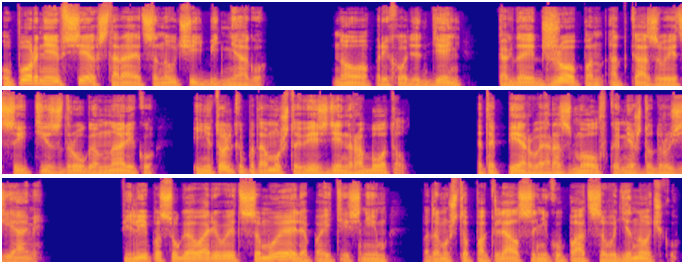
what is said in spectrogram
упорнее всех старается научить беднягу. Но приходит день, когда и Джоппан отказывается идти с другом на реку, и не только потому, что весь день работал. Это первая размолвка между друзьями. Филиппос уговаривает Самуэля пойти с ним, потому что поклялся не купаться в одиночку.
